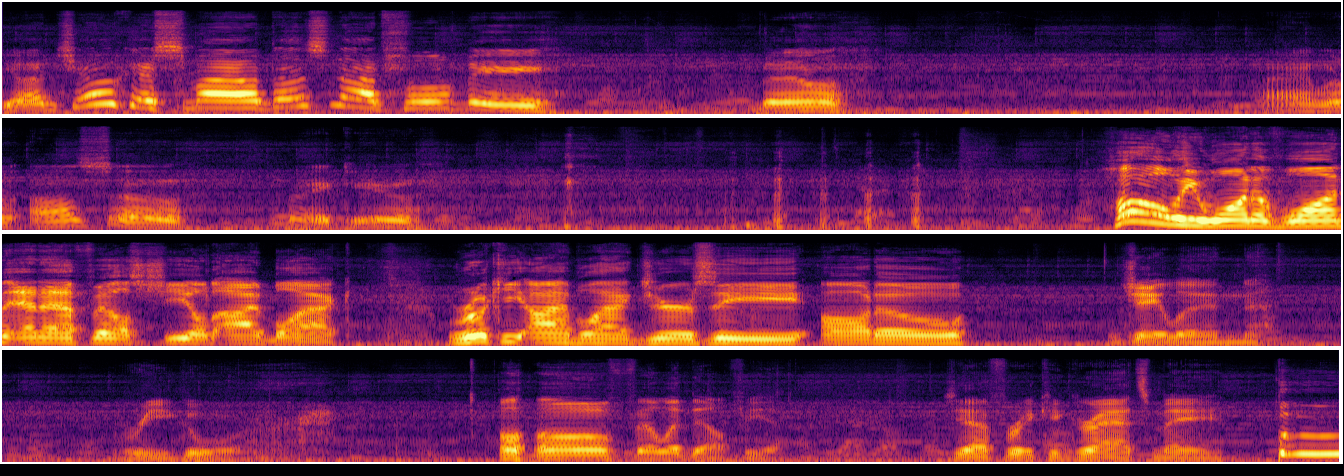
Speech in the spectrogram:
your Joker smile does not fool me, Bill. I will also break you. Holy one of one NFL Shield Eye Black. Rookie Eye Black jersey auto Jalen Reagor. Oh, Philadelphia. Jeffrey, congrats, man. Boom.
